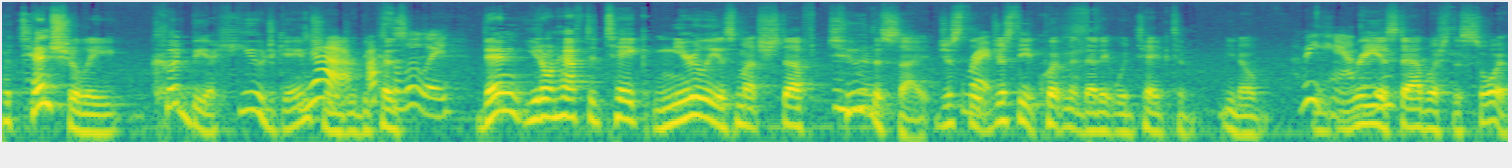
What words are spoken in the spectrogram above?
potentially could be a huge game Yeah, changer because absolutely. then you don't have to take nearly as much stuff to the site. Just the, Mm-hmm. Right. just the equipment that it would take to you know That'd be handy. reestablish the soil.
